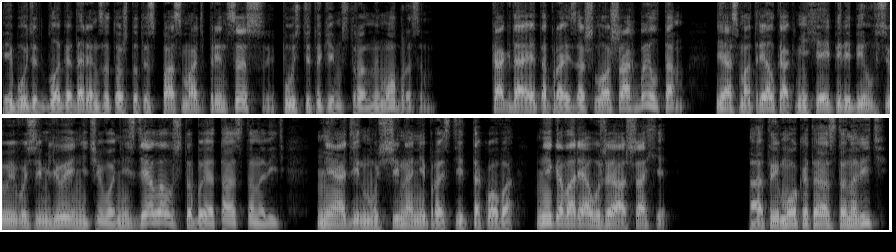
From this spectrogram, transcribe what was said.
и будет благодарен за то, что ты спас мать принцессы, пусть и таким странным образом». «Когда это произошло, Шах был там. Я смотрел, как Михей перебил всю его семью и ничего не сделал, чтобы это остановить. Ни один мужчина не простит такого, не говоря уже о шахе. А ты мог это остановить?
